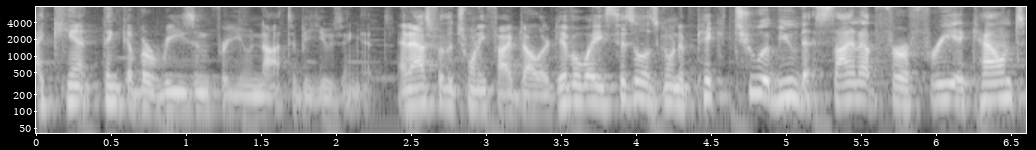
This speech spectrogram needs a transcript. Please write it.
I can't think of a reason for you not to be using it. And as for the $25 giveaway, Sizzle is going to pick two of you that sign up for a free account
